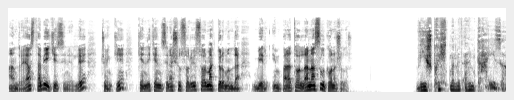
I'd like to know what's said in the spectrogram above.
Andreas tabii ki sinirli çünkü kendi kendisine şu soruyu sormak durumunda. Bir imparatorla nasıl konuşulur? Wie spricht man mit einem Kaiser?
